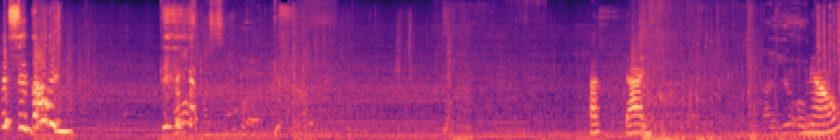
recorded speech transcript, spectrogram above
Ти сідай. О, спасибо! А сядь. Та йо! Мяу.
